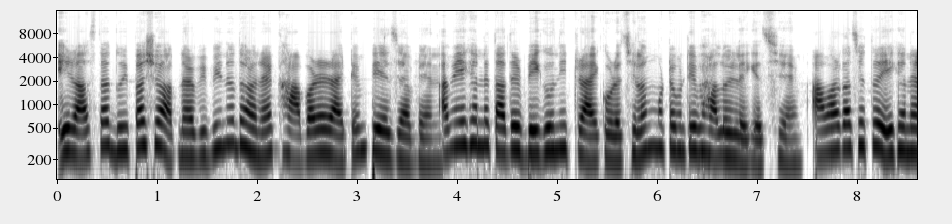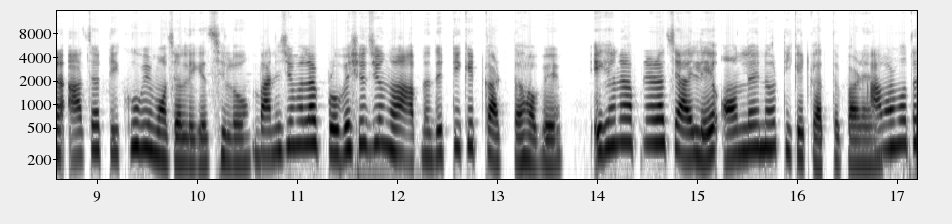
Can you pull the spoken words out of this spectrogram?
এই রাস্তার দুই পাশে আপনারা বিভিন্ন ধরনের খাবারের আইটেম পেয়ে যাবেন। আমি এখানে তাদের বেগুনি ট্রাই করেছিলাম, মোটামুটি ভালোই লেগেছে। আমার কাছে তো এখানের আচারটি খুবই মজা লেগেছিল। বাণিজ্য মেলার প্রবেশের জন্য আপনাদের টিকিট কাটতে হবে। এখানে আপনারা চাইলে অনলাইনেও টিকিট কাটতে পারেন। আমার মতো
